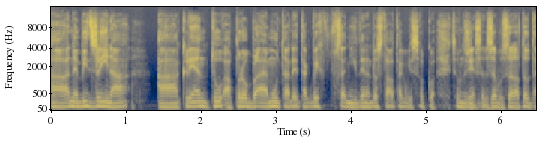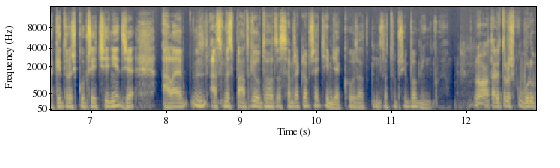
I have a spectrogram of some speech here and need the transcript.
a nebýt Zlína, a klientů a problémů tady, tak bych se nikdy nedostal tak vysoko. Samozřejmě jsem se musel na to taky trošku přičinit, že, ale a jsme zpátky u toho, co jsem řekl předtím. Děkuji za, za tu připomínku. No a tady trošku budu,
